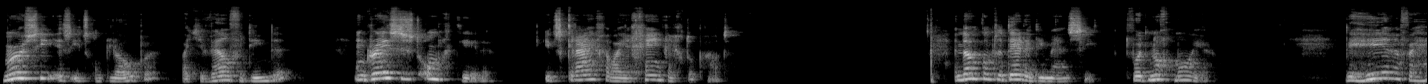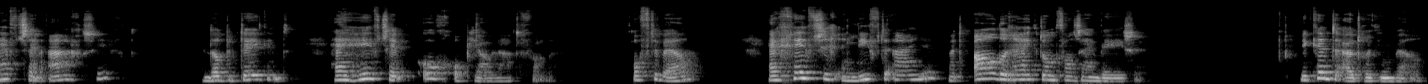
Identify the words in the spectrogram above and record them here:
Mercy is iets ontlopen wat je wel verdiende, en grace is het omgekeerde: iets krijgen waar je geen recht op had. En dan komt de derde dimensie. Het wordt nog mooier. De Heere verheft zijn aangezicht. En dat betekent, hij heeft zijn oog op jou laten vallen. Oftewel, Hij geeft zich in liefde aan je met al de rijkdom van zijn wezen. Je kent de uitdrukking wel,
